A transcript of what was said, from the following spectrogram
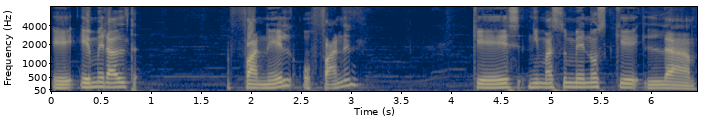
Emerald Fanel o Fanel, que es ni más ni menos que la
